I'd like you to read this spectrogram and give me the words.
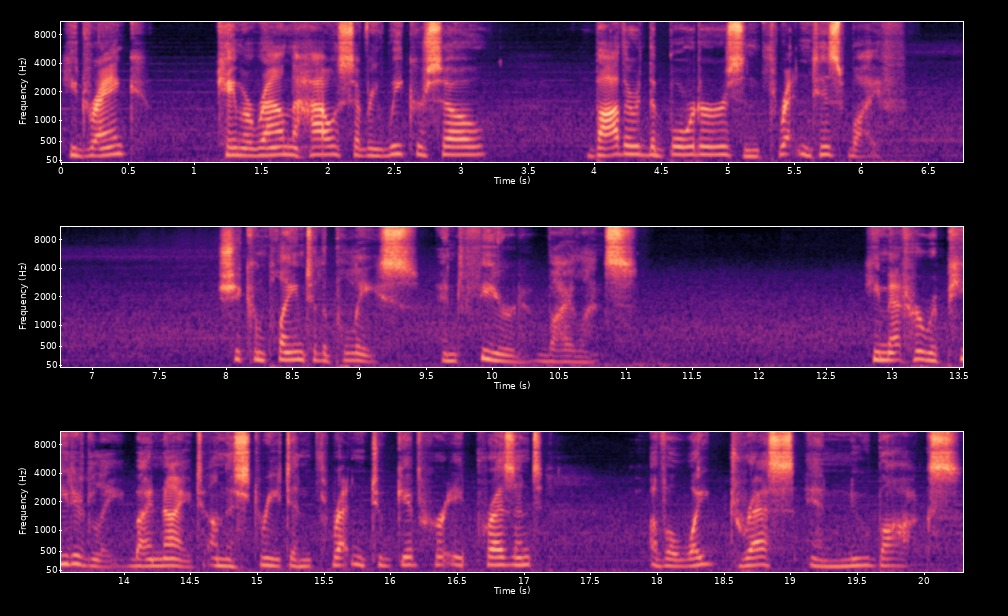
He drank, came around the house every week or so, bothered the boarders, and threatened his wife. She complained to the police and feared violence. He met her repeatedly by night on the street and threatened to give her a present of a white dress and new box.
